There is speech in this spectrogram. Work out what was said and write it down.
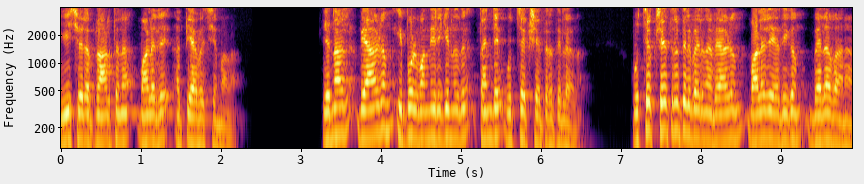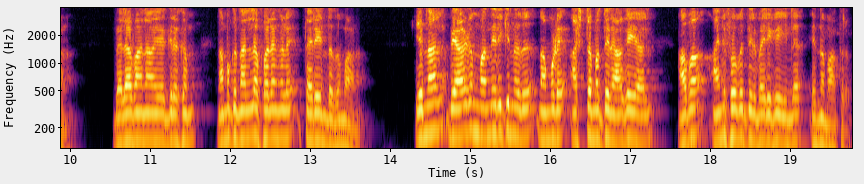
ഈശ്വര പ്രാർത്ഥന വളരെ അത്യാവശ്യമാണ്. എന്നാൽ വ്യാഴം ഇപ്പോൾ വന്നിരിക്കുന്നത് തന്റെ ഉച്ചക്ഷേത്രത്തിലാണ്. ഉച്ചക്ഷേത്രത്തിൽ വരുന്ന വ്യാഴം വളരെയധികം ബലവാനാണ്. ബലവാനായ ഗ്രഹം നമുക്ക് നല്ല ഫലങ്ങളെ തരേണ്ടതുമാണ്. എന്നാൽ വ്യാഴം വന്നിരിക്കുന്നത് നമ്മുടെ അഷ്ടമത്തിലാകയാൽ അവ അനുഭവത്തിൽ വരികയില്ല എന്ന് മാത്രം.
